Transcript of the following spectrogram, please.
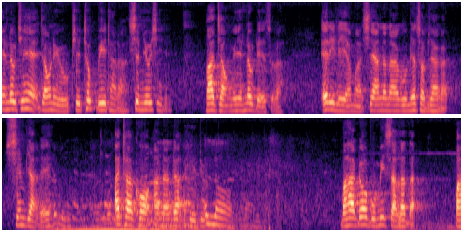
ရင်လှုပ်ခြင်းရဲ့အကြောင်းတွေကိုဖြေထုတ်ပေးထားတာ၈မျိုးရှိတယ်ဘာကြောင့်ငရင်လှုပ်တယ်ဆိုတာအဲ့ဒီနေရာမှာရှင်အနန္ဒာကိုမြတ်စွာဘုရားကရှင်းပြတယ်အထခောအာနန္ဒဟေတု Allah မဟာတောဘူမိဆာလတ္တပါ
